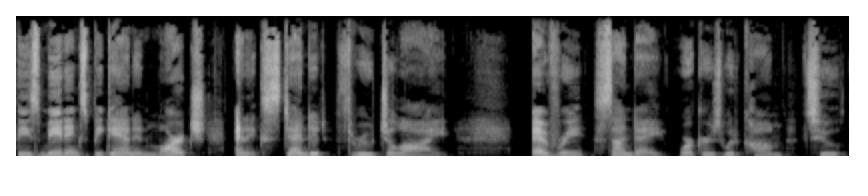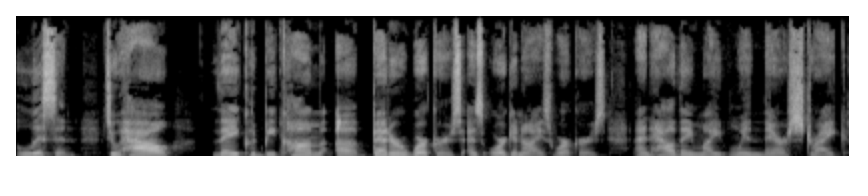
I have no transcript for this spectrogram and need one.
These meetings began in March and extended through July. Every Sunday, workers would come to listen to how they could become uh, better workers as organized workers and how they might win their strike.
